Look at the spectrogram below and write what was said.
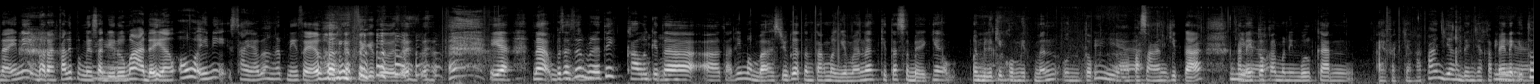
Nah ini barangkali pemirsa iya. di rumah ada yang oh ini saya banget nih saya banget gitu. Iya. Nah Bu Sesi berarti kalau kita uh, tadi membahas juga tentang bagaimana kita sebaiknya memiliki komitmen untuk iya. uh, pasangan kita karena iya. itu akan menimbulkan efek jangka panjang dan jangka pendek iya. itu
